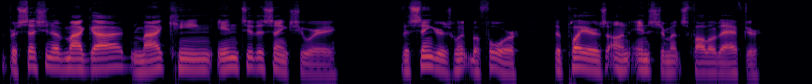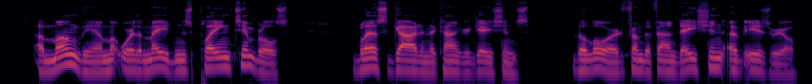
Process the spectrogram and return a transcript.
the procession of my God, my King, into the sanctuary. The singers went before, the players on instruments followed after. Among them were the maidens playing timbrels. Bless God in the congregations, the Lord from the foundation of Israel.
